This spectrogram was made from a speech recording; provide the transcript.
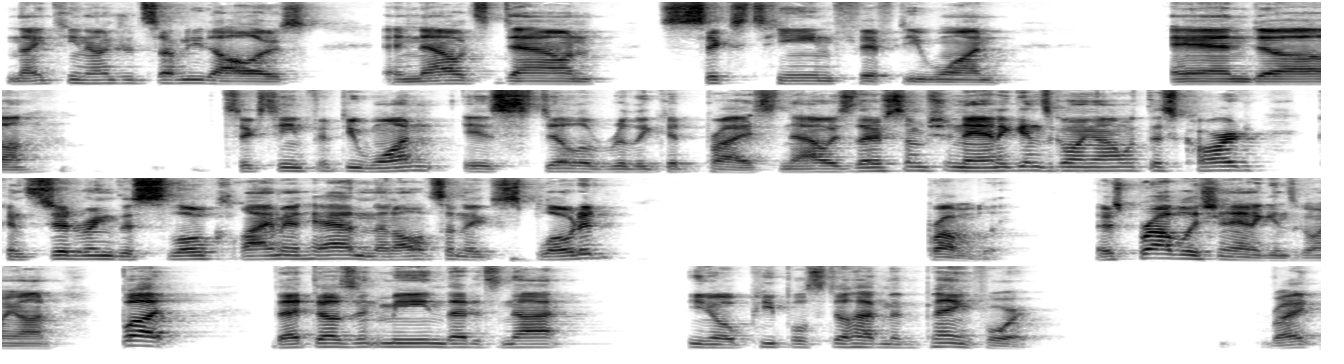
nineteen hundred seventy dollars, and now it's down sixteen fifty one, and uh, sixteen fifty one is still a really good price. Now, is there some shenanigans going on with this card, considering the slow climb it had, and then all of a sudden exploded? Probably. There's probably shenanigans going on, but that doesn't mean that it's not you know, people still haven't been paying for it. Right.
